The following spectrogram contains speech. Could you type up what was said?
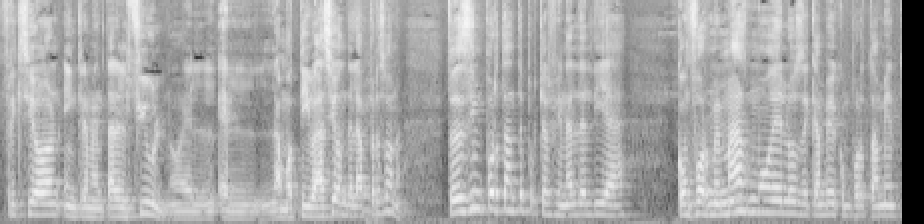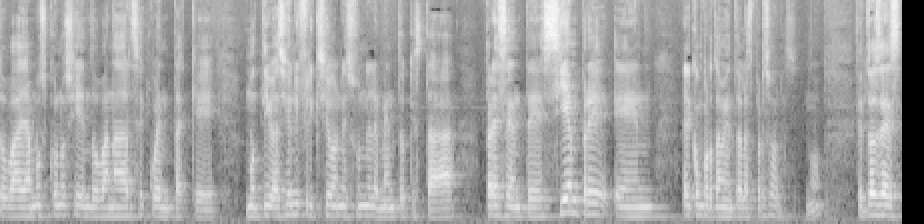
fricción e incrementar el fuel, ¿no? el, el, la motivación de la persona. Entonces es importante porque al final del día, conforme más modelos de cambio de comportamiento vayamos conociendo, van a darse cuenta que motivación y fricción es un elemento que está presente siempre en el comportamiento de las personas, ¿no? Entonces,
